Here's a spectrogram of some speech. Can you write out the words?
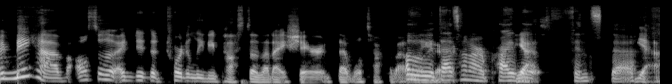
I may have also. I did a tortellini pasta that I shared that we'll talk about. Oh, later. that's on our private Yes. Finsta. yeah.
